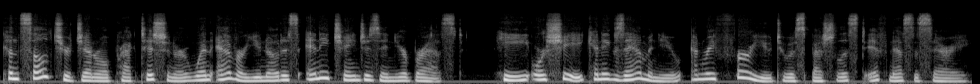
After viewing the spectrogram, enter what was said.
Consult your general practitioner whenever you notice any changes in your breast. He or she can examine you and refer you to a specialist if necessary.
